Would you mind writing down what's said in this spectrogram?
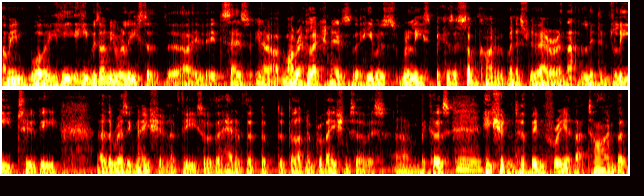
I mean, well, he he was only released. At the, uh, it it says, you know, my recollection is that he was released because of some kind of administrative error, and that did lead to the uh, the resignation of the sort of the head of the the, the, the London Probation Service um, because Mm. he shouldn't have been free at that time. But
